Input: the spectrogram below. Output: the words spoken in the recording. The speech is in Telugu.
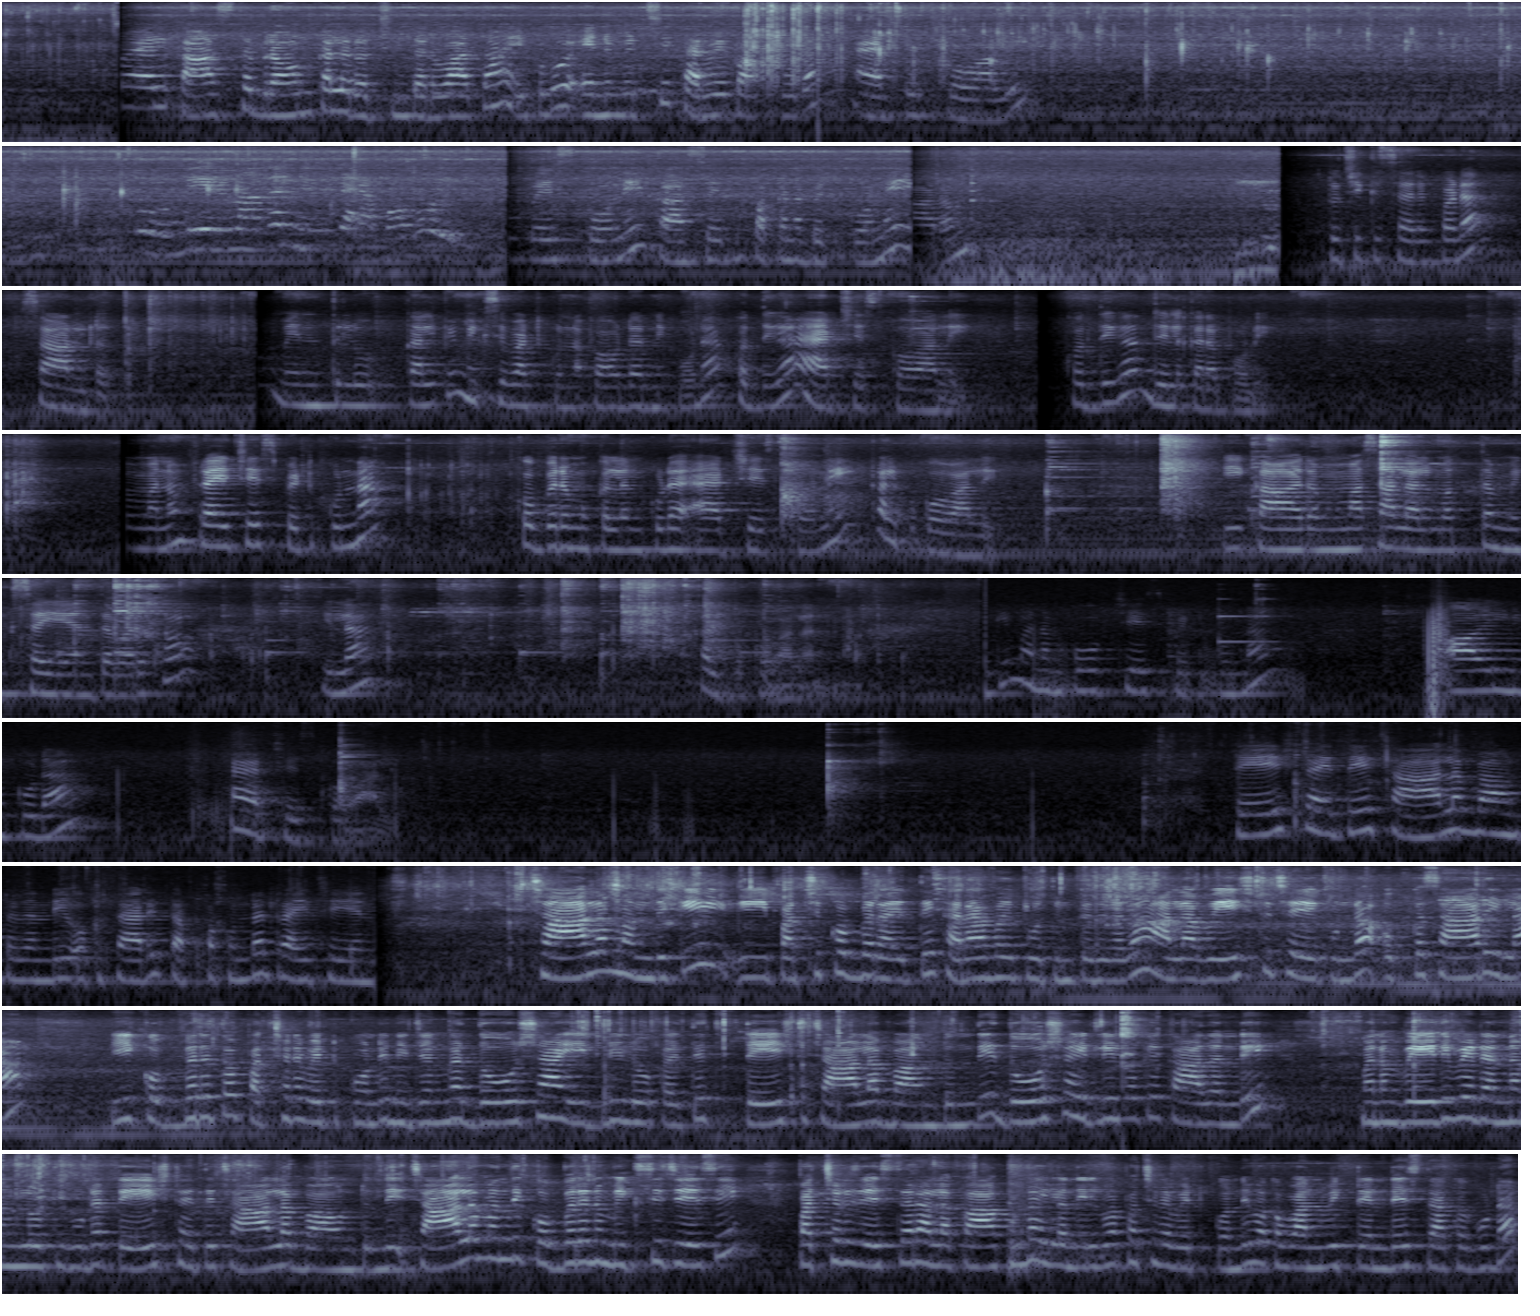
ఆయిల్ కాస్త బ్రౌన్ కలర్ వచ్చిన తర్వాత ఇప్పుడు ఎండుమిర్చి కరివేపాకు కూడా యాడ్ చేసుకోవాలి. వేసుకొని కాసేపు పక్కన పెట్టుకొని కారం. రుచికి సరిపడా సాల్ట్. మెంతులు కలిపి మిక్సీ పట్టుకున్న పౌడర్ని కూడా కొద్దిగా యాడ్ చేసుకోవాలి. కొద్దిగా జీలకర్ర పొడి. మనం ఫ్రై చేసి పెట్టుకున్న కొబ్బరి ముక్కలను కూడా యాడ్ చేసుకొని కలుపుకోవాలి. ఈ కారం మసాలాలు మొత్తం మిక్స్ అయ్యేంత వరకు ఇలా కలుపుకోవాలన్నమాట. ఇది మనం పోప్ చేసి పెట్టుకున్న ఆయిల్ని కూడా యాడ్ చేసుకోవాలి. టేస్ట్ అయితే చాలా బాగుంటుందండి. ఒకసారి తప్పకుండా ట్రై చేయండి. చాలా మందికి ఈ పచ్చి కొబ్బరి అయితే ఖరాబ్ అయిపోతుంటుంది కదా అలా వేస్ట్ చేయకుండా ఒక్కసారి ఇలా ఈ కొబ్బరితో పచ్చడి పెట్టుకోండి. నిజంగా దోశ ఇడ్లీలోకి అయితే టేస్ట్ చాలా బాగుంటుంది. దోశ ఇడ్లీలోకే కాదండి మనం వేడి వేడి అన్నంలోకి కూడా టేస్ట్ అయితే చాలా బాగుంటుంది. చాలామంది కొబ్బరిని మిక్సీ చేసి పచ్చడి చేస్తారు. అలా కాకుండా ఇలా నిల్వ పచ్చడి పెట్టుకోండి. ఒక వన్ వీక్ టెన్ డేస్ దాకా కూడా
